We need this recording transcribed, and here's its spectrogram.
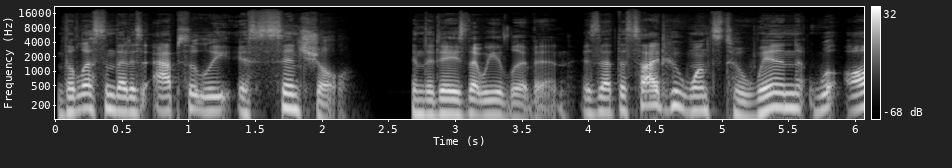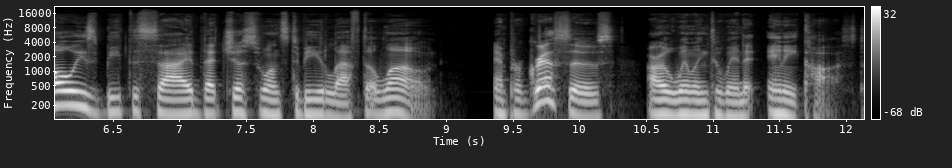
the lesson that is absolutely essential in the days that we live in, is that the side who wants to win will always beat the side that just wants to be left alone. And progressives are willing to win at any cost.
